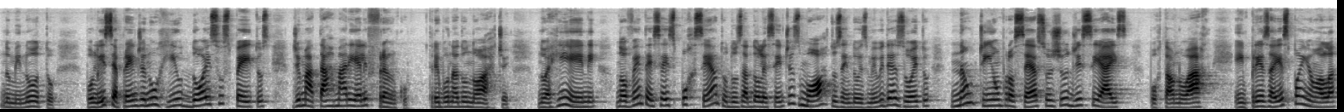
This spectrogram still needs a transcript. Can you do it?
No minuto, polícia prende no Rio dois suspeitos de matar Marielle Franco. Tribuna do Norte. No RN, 96% dos adolescentes mortos em 2018 não tinham processos judiciais. Portal no ar, empresa espanhola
